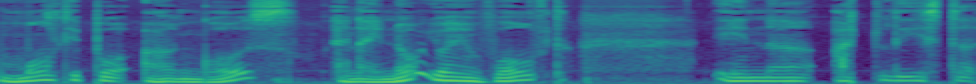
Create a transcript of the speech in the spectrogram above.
multiple angles. And I know you're involved in uh, at least uh,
